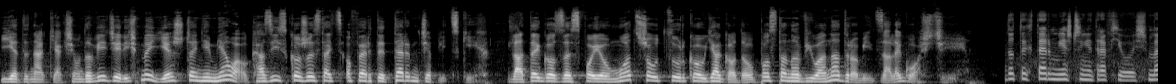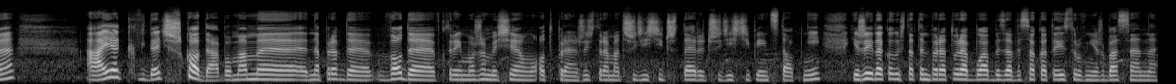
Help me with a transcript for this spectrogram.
Jednak, jak się dowiedzieliśmy, jeszcze nie miała okazji skorzystać z oferty term cieplickich. Dlatego ze swoją młodszą córką Jagodą postanowiła nadrobić zaległości. Do tych term jeszcze nie trafiłyśmy. A jak widać szkoda, bo mamy naprawdę wodę, w której możemy się odprężyć, która ma 34-35 stopni. Jeżeli dla kogoś ta temperatura byłaby za wysoka, to jest również basen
